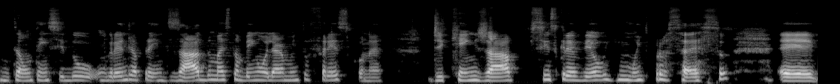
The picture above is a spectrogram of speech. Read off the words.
Então tem sido um grande aprendizado, mas também um olhar muito fresco, né? De quem já se inscreveu em muito processo é,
